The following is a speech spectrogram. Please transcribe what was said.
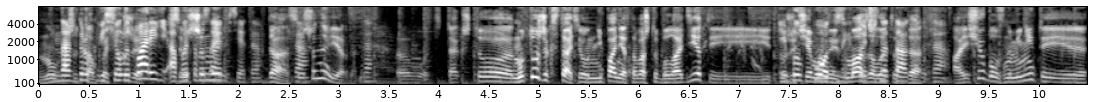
Ну, Наш друг веселый сюжету. парень, об этом Совершенно- знают все, да. Да, Да. совершенно верно. Да. Э, Вот. Так что, ну тоже, кстати, он непонятно во что был одет и, тоже был чем он потный, измазал точно это. так да. же, да. А еще был знаменитый э,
